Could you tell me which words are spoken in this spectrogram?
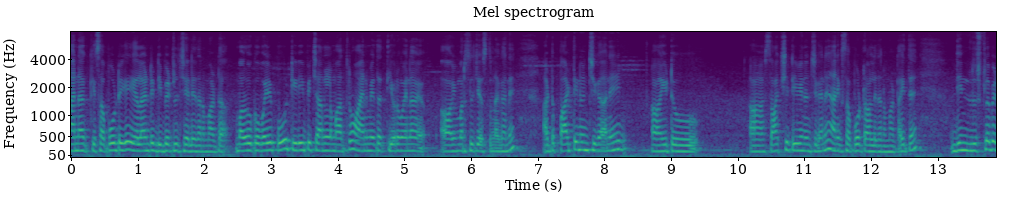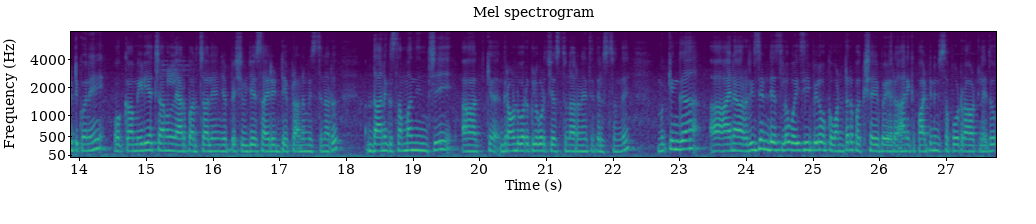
ఆయనకి సపోర్ట్గా ఎలాంటి డిబేట్లు చేయలేదన్నమాట. మరొక వైపు టీడీపీ ఛానల్ మాత్రం ఆయన మీద తీవ్రమైన విమర్శలు చేస్తున్నా కానీ అటు పార్టీ నుంచి కానీ ఇటు సాక్షి టీవీ నుంచి కానీ ఆయనకి సపోర్ట్ రాలేదన్నమాట. అయితే దీన్ని దృష్టిలో పెట్టుకొని ఒక మీడియా ఛానల్ని ఏర్పరచాలి అని చెప్పేసి విజయసాయి రెడ్డి ప్రారంభిస్తున్నారు. దానికి సంబంధించి గ్రౌండ్ వర్క్లు కూడా చేస్తున్నారని అయితే తెలుస్తుంది. ముఖ్యంగా ఆయన రీసెంట్ డేస్లో వైసీపీలో ఒక ఒంటరి పక్షి అయిపోయారు. ఆయనకి పార్టీ నుంచి సపోర్ట్ రావట్లేదు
